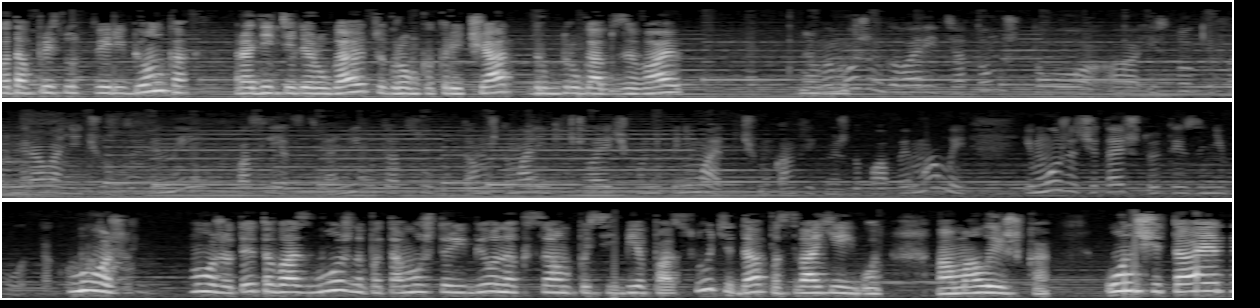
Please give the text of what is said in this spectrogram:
когда в присутствии ребенка родители ругаются, громко кричат, друг друга обзывают. Мы можем говорить о том, что э, истоки формирования чувства вины впоследствии, они идут отсюда, потому что маленький человечек, он не понимает, почему конфликт между папой и мамой, и может считать, что это из-за него. Такое может. Возможно. Может, это возможно, потому что ребенок сам по себе, по сути, да, по своей вот а, малышка, он считает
